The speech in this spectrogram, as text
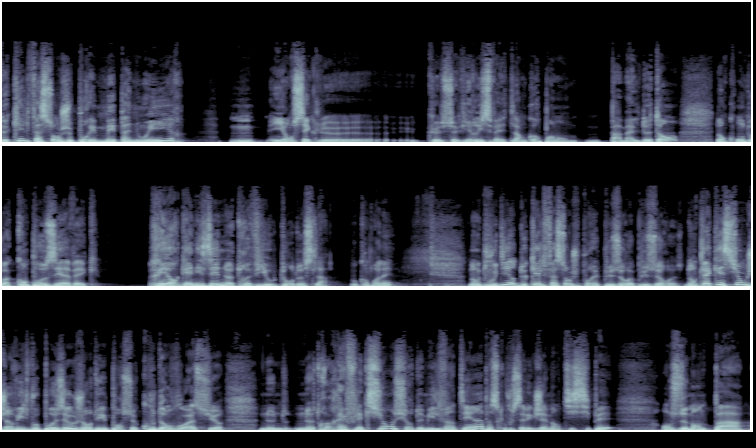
de quelle façon je pourrais m'épanouir? Et on sait que, le, que ce virus va être là encore pendant pas mal de temps. Donc on doit composer avec réorganiser notre vie autour de cela. Vous comprenez? Donc de vous dire de quelle façon je pourrais être plus heureux, plus heureuse. Donc la question que j'ai envie de vous poser aujourd'hui pour ce coup d'envoi sur notre réflexion sur 2021, parce que vous savez que j'aime anticiper, on ne se demande pas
